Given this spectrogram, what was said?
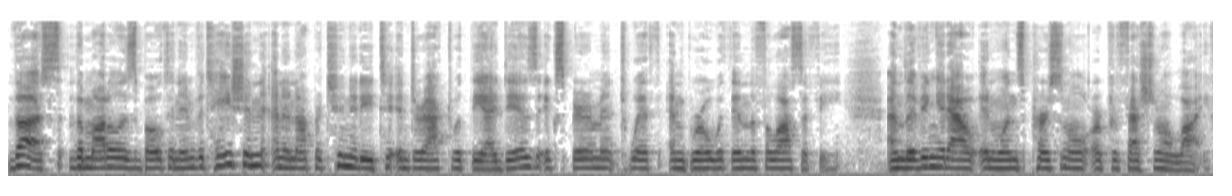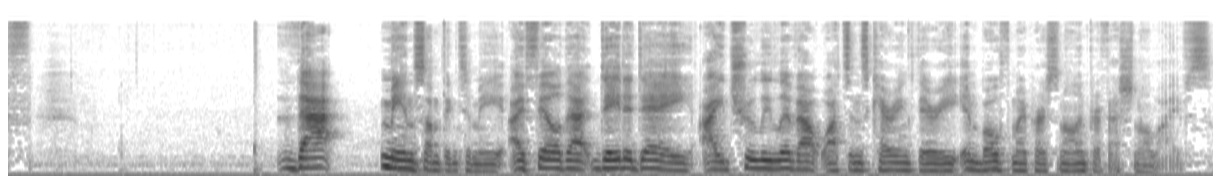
Thus, the model is both an invitation and an opportunity to interact with the ideas, experiment with, and grow within the philosophy, and living it out in one's personal or professional life. That means something to me. I feel that day to day, I truly live out Watson's caring theory in both my personal and professional lives.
